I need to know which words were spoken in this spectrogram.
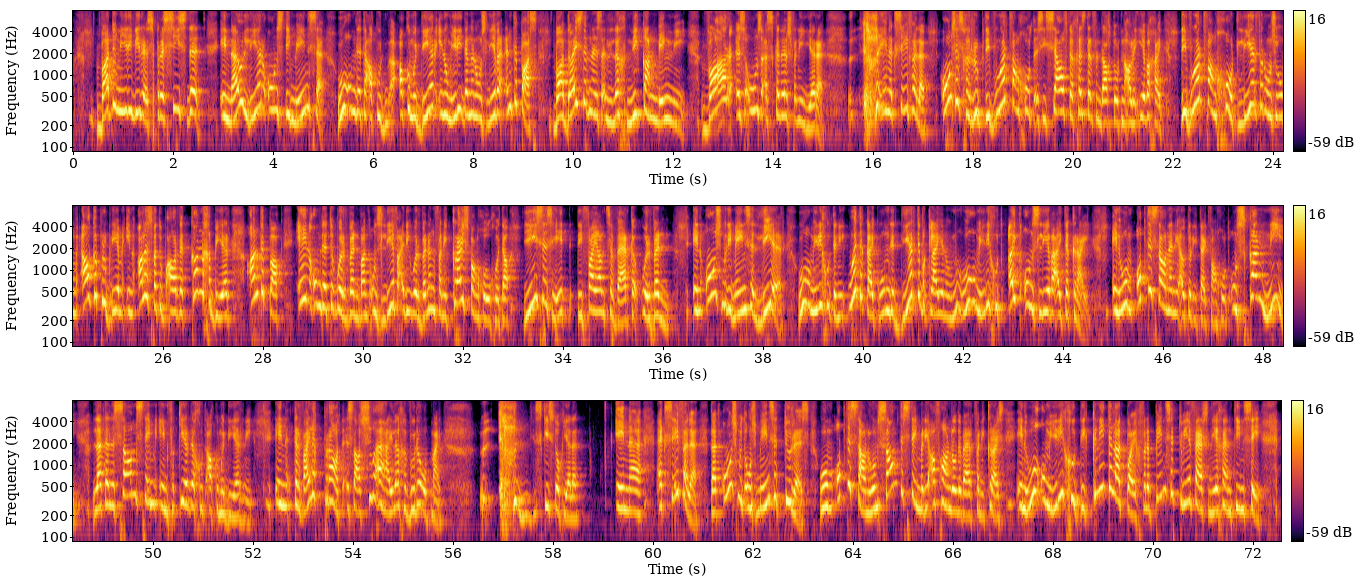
Wat doen hierdie virus? Presies dit. En nou leer ons die mense hoe om dit te akkommodeer en om hierdie ding in ons lewe in te pas waar duisternis en lig nie kan meng nie. Waar is ons as kinders van die Here? en ek sê vir hulle, ons is geroep. Die woord van God is dieselfde gister, vandag tot in alle ewigheid. Die woord van God leer vir ons hoe om elke probleem en alles wat op aarde kan gebeur aan te pak en om dit te oorwin, want ons leef uit die oorwinning van die kruis van Golgotha. Jesus het die vyand se werke oorwin. En ons moet die mense leer hoe om hierdie goed in die oë te kyk, hoe om dit deur te beklei en hoe, hoe om hierdie goed uit ons lewe uit te kry. En hoe om op te staan in die autoriteit van God. Ons kan nie laat hulle saamstem en verkeerde goed akkommodeer nie. En terwyl ek praat, is daar so 'n heilige woede op my. Skus tog julle. En uh, ek sê vir hulle dat ons moet ons mense toerus hoe om op te staan, hoe om saam te stem met die afgehandelde werk van die kruis en hoe om hierdie goed die knie te laat buig. Filippense 2 vers 9 en 10 sê:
